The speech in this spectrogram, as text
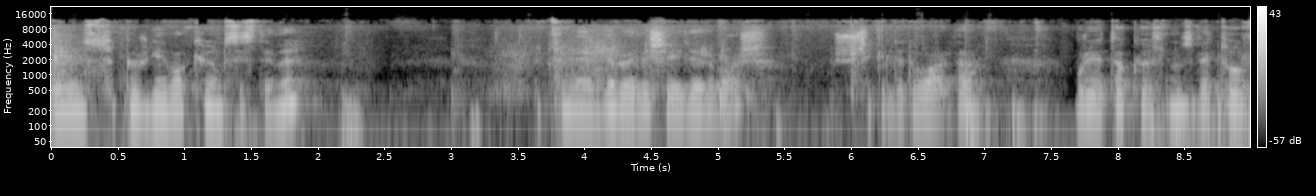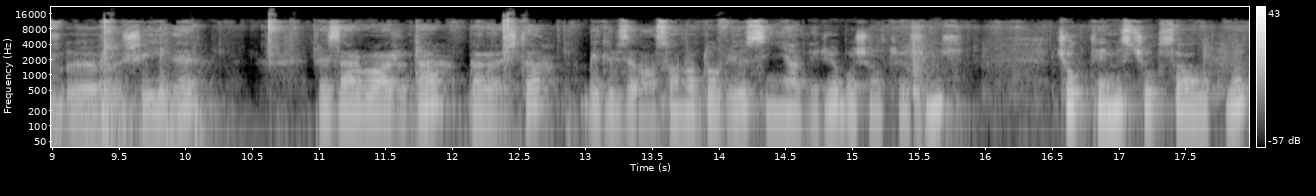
e, süpürge vakyum sistemi. Bütün evde böyle şeyleri var. Şu şekilde duvarda. Buraya takıyorsunuz ve toz e, şeyi de rezervuarı da garajda belli bir zaman sonra doluyor, sinyal veriyor, boşaltıyorsunuz. Çok temiz, çok sağlıklı.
